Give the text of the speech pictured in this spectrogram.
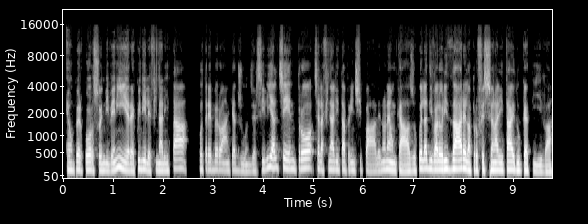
è un percorso in divenire, quindi le finalità potrebbero anche aggiungersi. Lì al centro c'è la finalità principale, non è un caso, quella di valorizzare la professionalità educativa.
